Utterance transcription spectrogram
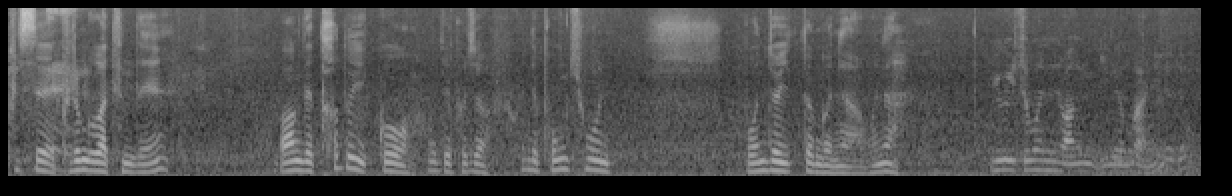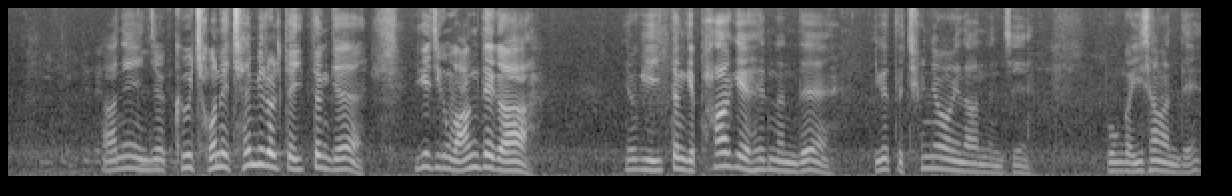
글쎄 그런 거 같은데 왕대 터도 있고 어디 보자. 근데 봉충은 먼저 있던 거냐 뭐냐? 이거 있으면 왕 있는 거 아니에요? 아니 이제 그 전에 채밀할 때 있던 게 이게 지금 왕대가 여기 있던 게 파괴했는데 이것도 천여왕이 나왔는지 뭔가 이상한데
